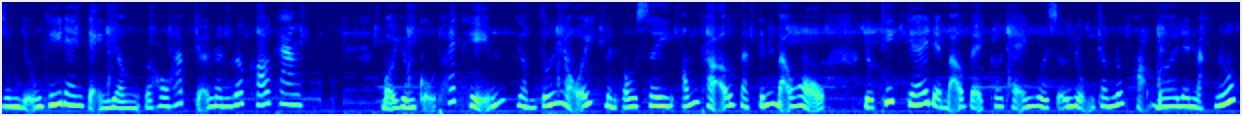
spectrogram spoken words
nhưng dưỡng khí đang cạn dần và hô hấp trở nên rất khó khăn. Bộ dụng cụ thoát hiểm gồm túi nổi, bình oxy, ống thở và kính bảo hộ được thiết kế để bảo vệ cơ thể người sử dụng trong lúc họ bơi lên mặt nước.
